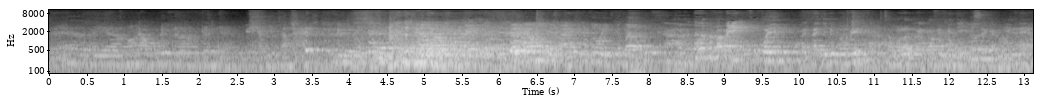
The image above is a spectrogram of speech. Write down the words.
sẽ gây máu đông đứt kinh gây cảm giác sợ hãi tôi cảm ơn à, và bạn Phúc Huy bạn hãy cho chúng tôi biết sau mỗi lần bạn coi phim kinh dị nó sẽ cảm như thế nào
